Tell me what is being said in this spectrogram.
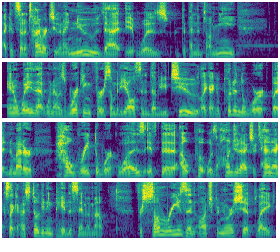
I could set a timer to. And I knew that it was dependent on me in a way that when I was working for somebody else in a W 2, like I could put in the work, but no matter how great the work was, if the output was 100x or 10x, like I was still getting paid the same amount. For some reason, entrepreneurship, like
